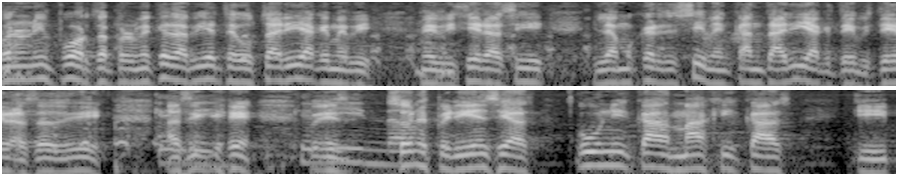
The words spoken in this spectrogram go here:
Bueno, no importa, pero me queda bien, ¿te gustaría que me, vi- me vistiera así? Y la mujer dice, sí, me encantaría que te vistieras así. Qué así lindo, que pues, son experiencias únicas, mágicas y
